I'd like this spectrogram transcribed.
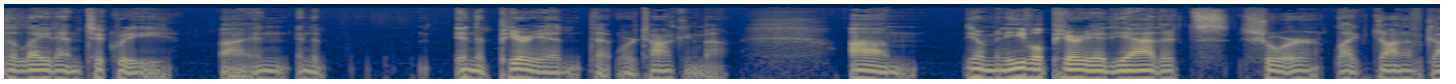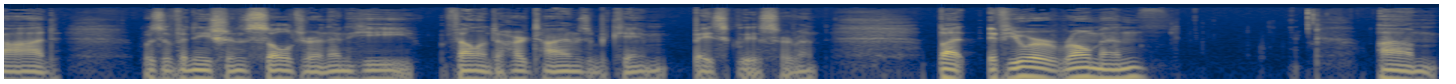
the late antiquity, uh, in in the in the period that we're talking about, um, you know, medieval period, yeah, that's sure. Like John of God was a Venetian soldier, and then he fell into hard times and became basically a servant. But if you were Roman, um,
